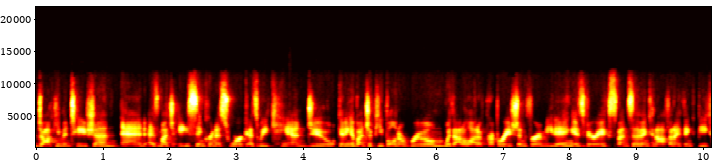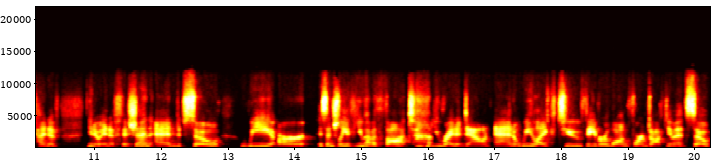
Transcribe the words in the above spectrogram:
documentation and as much asynchronous work as we can do. Getting a bunch of people in a room without a lot of preparation for a meeting is very expensive and can often, I think, be kind of, you know, inefficient. And so we are essentially, if you have a thought, you write it down. And we like to favor long form documents. So,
